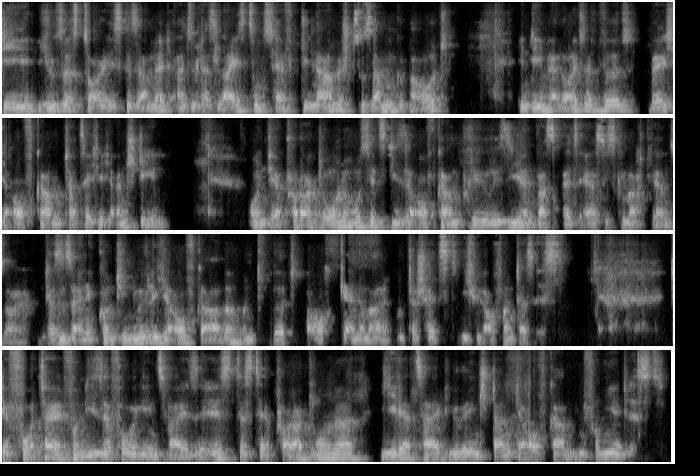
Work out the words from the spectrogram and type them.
die User Stories gesammelt, also das Leistungsheft dynamisch zusammengebaut in dem erläutert wird, welche Aufgaben tatsächlich anstehen. Und der Product Owner muss jetzt diese Aufgaben priorisieren, was als erstes gemacht werden soll. Das ist eine kontinuierliche Aufgabe und wird auch gerne mal unterschätzt, wie viel Aufwand das ist. Der Vorteil von dieser Vorgehensweise ist, dass der Product Owner jederzeit über den Stand der Aufgaben informiert ist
